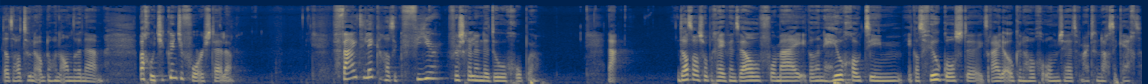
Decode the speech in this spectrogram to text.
Dat had toen ook nog een andere naam. Maar goed, je kunt je voorstellen. Feitelijk had ik vier verschillende doelgroepen. Nou, dat was op een gegeven moment wel voor mij. Ik had een heel groot team. Ik had veel kosten. Ik draaide ook een hoge omzet. Maar toen dacht ik echt:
